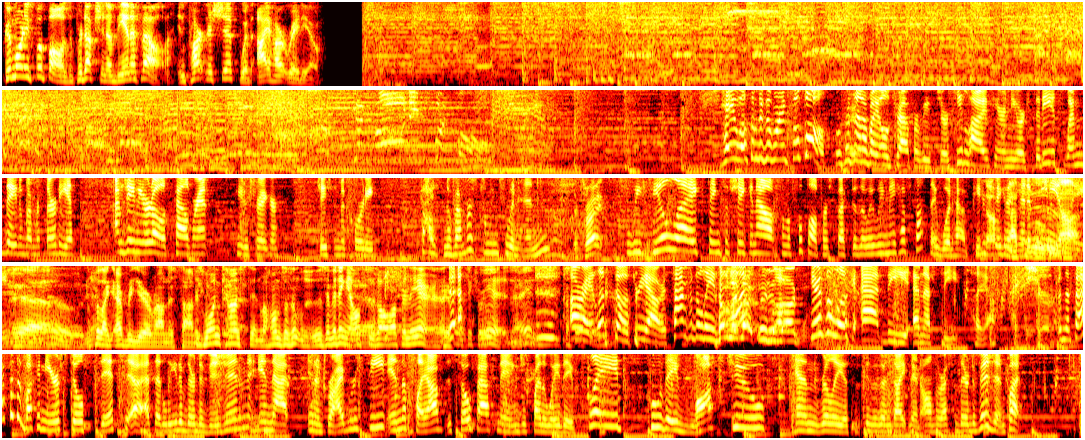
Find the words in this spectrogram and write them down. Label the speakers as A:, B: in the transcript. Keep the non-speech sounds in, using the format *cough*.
A: Good Morning Football is a production of the NFL in partnership with iHeartRadio.
B: Hey, welcome to Good Morning Football. We're presented by Old Trapper Beef Jerky live here in New York City. It's Wednesday, November 30th. I'm Jamie Erdahl. It's Kyle Brandt, Peter Schrager, Jason McCourty. Guys, November's coming to an end.
C: That's right.
B: Do we feel like things have shaken out from a football perspective the way we may have thought they would have? Peter's
C: No,
B: shaking his head
C: absolutely not.
B: immediately.
C: Yeah. I feel like every year around this time.
D: There's one
C: say
D: constant. Mahomes doesn't lose. Everything else is all up in the air. That's
B: That's *laughs*
D: basically it, right?
B: All right, let's go. Three hours. Time for the lead. Block.
C: leg block.
B: Here's a look at the NFC playoff picture. And the fact that the Buccaneers still sit uh, at the lead of their division in that in a driver's seat in the playoffs is so fascinating just by the way they've played, who they've lost to, and really is, is an indictment on the rest of their division. But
